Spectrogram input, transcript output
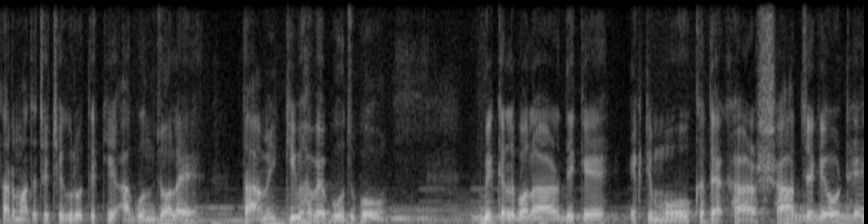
তার মাঝে চিঠিগুলোতে কি আগুন জ্বলে, তা আমি কীভাবে বুঝব? বিকেল বেলার দিকে একটি মুখ দেখার স্বাদ জেগে ওঠে।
